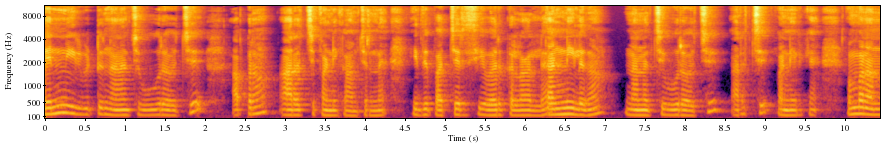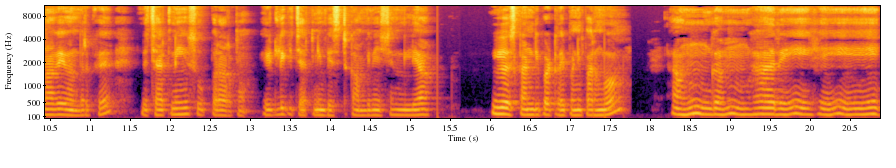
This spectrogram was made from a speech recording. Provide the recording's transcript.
வெந்நீர் விட்டு நனைச்சி ஊற வச்சு அப்புறம் அரைச்சி பண்ணி காமிச்சிருந்தேன். இது பச்சரிசியை வறுக்கலாம் இல்லை தண்ணியில் தான் நனைச்சி ஊற வச்சு அரைச்சி பண்ணியிருக்கேன் ரொம்ப நல்லாவே வந்திருக்கு. இந்த சட்னியும் சூப்பராக இருக்கும். இட்லிக்கு சட்னி பெஸ்ட் காம்பினேஷன் இல்லையா? யூஎஸ் கண்டிப்பாக ட்ரை பண்ணி பாருங்க. அங்கம் ஹரேஹே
